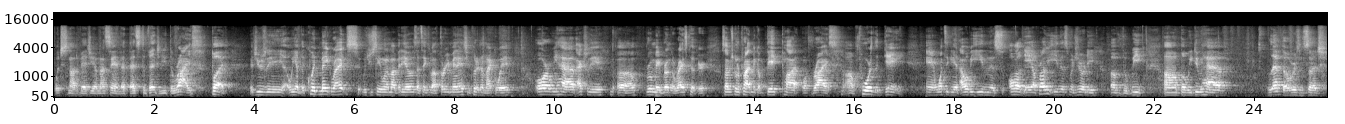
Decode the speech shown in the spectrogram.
which is not a veggie. I'm not saying that that's the veggie, the rice, but it's usually, we have the quick make rice, which you see in one of my videos. That takes about three minutes. You put it in the microwave. Or we have actually, uh, roommate brought a rice cooker. So I'm just gonna probably make a big pot of rice uh, for the day. And once again, I will be eating this all day. I'll probably eat this majority of the week. Um, but we do have leftovers and such,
